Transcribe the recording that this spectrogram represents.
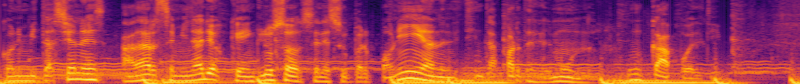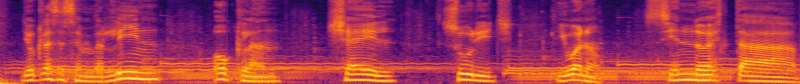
con invitaciones a dar seminarios que incluso se le superponían en distintas partes del mundo. Un capo el tipo. Dio clases en Berlín, Auckland, Yale, Zurich y bueno, siendo esta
